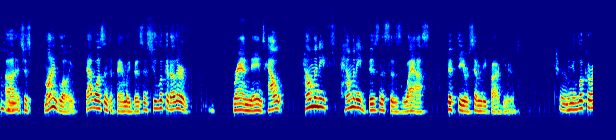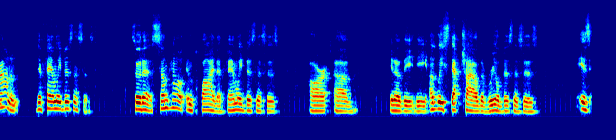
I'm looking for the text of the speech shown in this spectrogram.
Mm-hmm. Uh, it's just mind blowing. That wasn't a family business. You look at other brand names. How how many how many businesses last 50 or 75 years? True. When you look around them, they're family businesses. So to somehow imply that family businesses are, uh, you know, the the ugly stepchild of real businesses is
